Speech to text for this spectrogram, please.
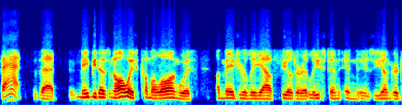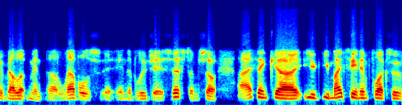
bat that maybe doesn't always come along with a major league outfielder, at least in, in his younger development uh, levels in the Blue Jays system. So I think uh, you, you might see an influx of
